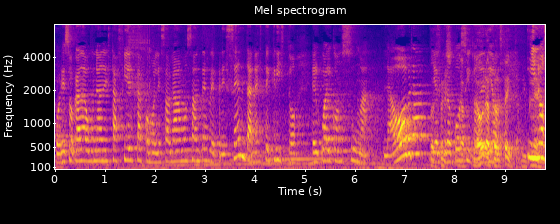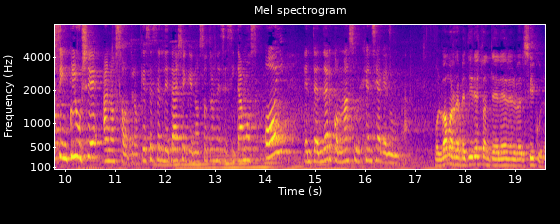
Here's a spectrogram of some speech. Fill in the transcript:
Por eso cada una de estas fiestas, como les hablábamos antes, representan a este Cristo, el cual consuma la obra y el propósito La- la obra de Dios. perfecta y nos incluye a nosotros, que ese es el detalle que nosotros necesitamos hoy entender con más urgencia que nunca. Volvamos a repetir esto antes de leer el versículo.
